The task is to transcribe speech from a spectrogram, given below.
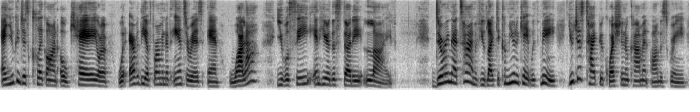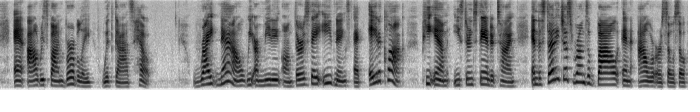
and you can just click on OK or whatever the affirmative answer is, and voila, you will see and hear the study live. During that time, if you'd like to communicate with me, you just type your question or comment on the screen and I'll respond verbally with God's help. Right now, we are meeting on Thursday evenings at 8 o'clock p.m. Eastern Standard Time, and the study just runs about an hour or so. So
